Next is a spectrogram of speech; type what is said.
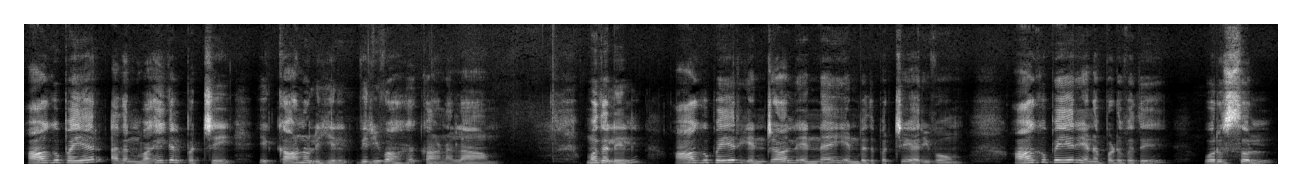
ஆகுபெயர் அதன் வகைகள் பற்றி இக்காணொலியில் விரிவாக காணலாம். முதலில் ஆகுபெயர் என்றால் என்ன என்பது பற்றி அறிவோம். ஆகுபெயர் எனப்படுவது ஒரு சொல்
